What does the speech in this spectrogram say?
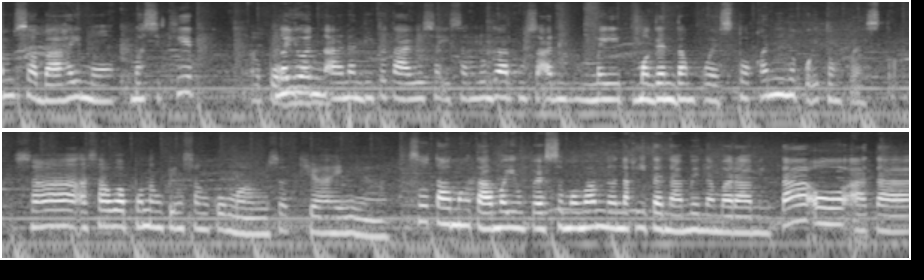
Ma'am sa bahay mo, masikip. Opo, Ngayon, ah, nandito tayo sa isang lugar kung saan may magandang pwesto. Kanino po itong pwesto? Sa asawa po ng pinsang ko, ma'am, sa tiyahin niya. So, tamang-tama yung pwesto mo, ma'am, no? Nakita namin na maraming tao at ah,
